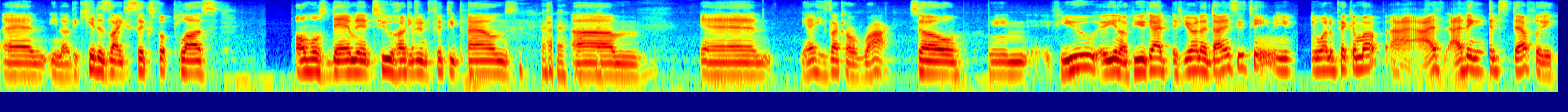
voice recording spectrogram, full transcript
and you know the kid is like six foot plus, almost damn near 250 pounds, um, and yeah, he's like a rock. So I mean, if you you know if you got if you're on a dynasty team and you, you want to pick him up, I, I I think it's definitely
